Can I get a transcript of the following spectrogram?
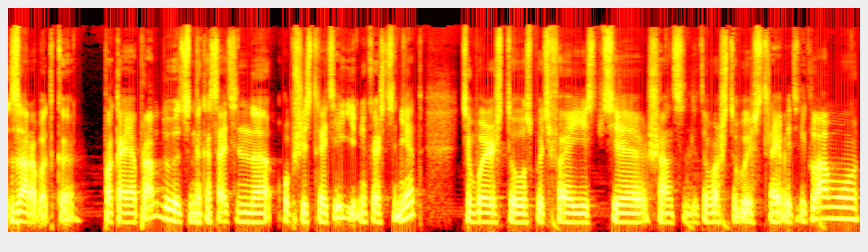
заработка пока и оправдываются, но касательно общей стратегии, мне кажется, нет. Тем более, что у Spotify есть все шансы для того, чтобы встраивать рекламу.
